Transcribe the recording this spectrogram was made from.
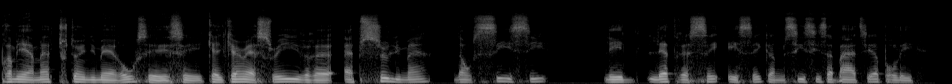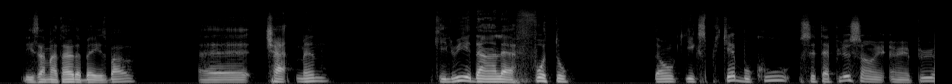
premièrement, tout un numéro. C'est quelqu'un à suivre euh, absolument. Donc, C.C., les lettres C et C, comme C.C. Sabatia pour les amateurs de baseball. Chapman, qui lui est dans la photo. Donc, il expliquait beaucoup, c'était plus un, peu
